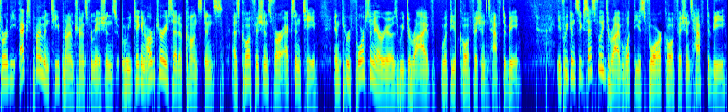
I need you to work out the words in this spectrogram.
for the x prime and t prime transformations, we take an arbitrary set of constants as coefficients for our x and t, and through four scenarios, we derive what these coefficients have to be. If we can successfully derive what these four coefficients have to be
